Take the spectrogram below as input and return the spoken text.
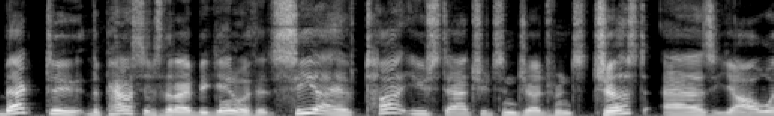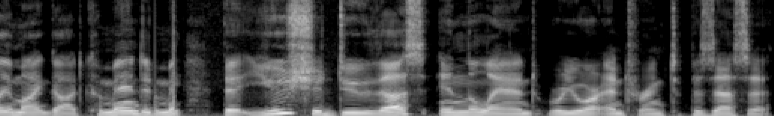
Back to the passage that I began with it See, I have taught you statutes and judgments, just as Yahweh my God commanded me that you should do thus in the land where you are entering to possess it.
